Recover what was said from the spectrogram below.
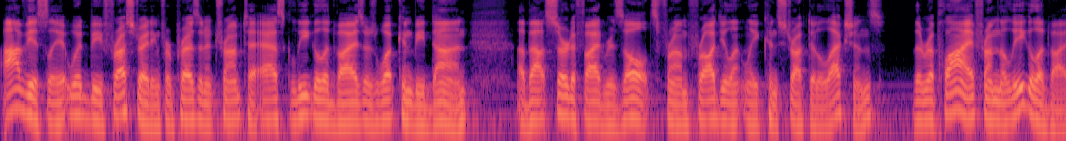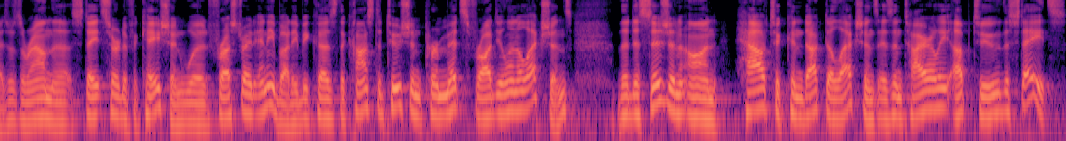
obviously, it would be frustrating for President Trump to ask legal advisors what can be done about certified results from fraudulently constructed elections. The reply from the legal advisors around the state certification would frustrate anybody because the Constitution permits fraudulent elections. The decision on how to conduct elections is entirely up to the states.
